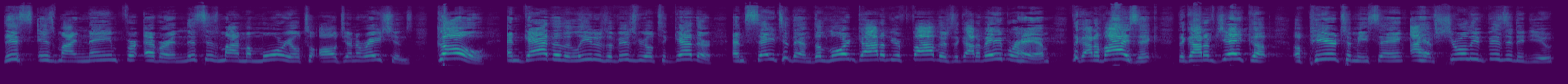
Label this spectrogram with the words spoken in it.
This is my name forever, and this is my memorial to all generations. Go and gather the leaders of Israel together and say to them, The Lord God of your fathers, the God of Abraham, the God of Isaac, the God of Jacob, appeared to me, saying, I have surely visited you,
